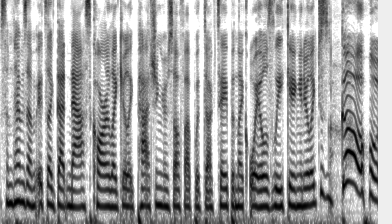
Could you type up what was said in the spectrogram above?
sometimes i'm it's like that nascar like you're like patching yourself up with duct tape and like oil's leaking and you're like just go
